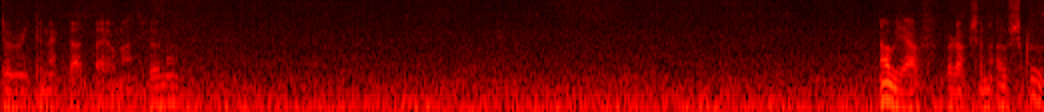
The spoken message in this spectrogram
to reconnect that biomass burner. Now we have production of screws.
